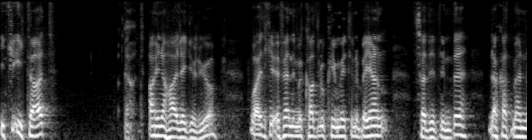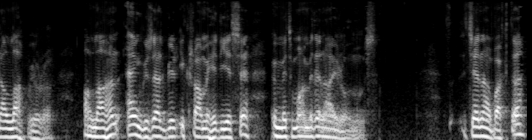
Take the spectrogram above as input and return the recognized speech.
iki itaat Evet. aynı hale geliyor. Bu ayet-i efendime kadru kıymetini beyan sadedinde lakat Allah buyuruyor. Allah'ın en güzel bir ikramı hediyesi ümmet Muhammed'e nail olmamız. Cenab-ı Hak da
